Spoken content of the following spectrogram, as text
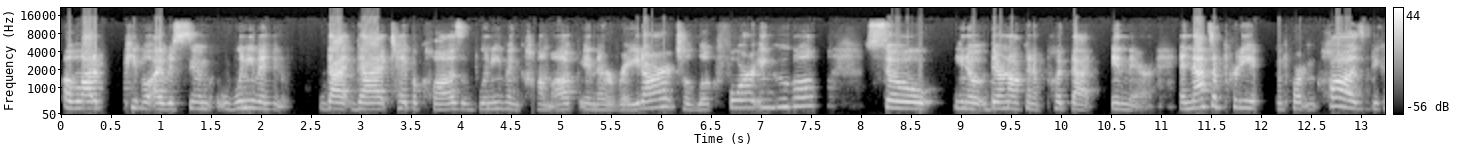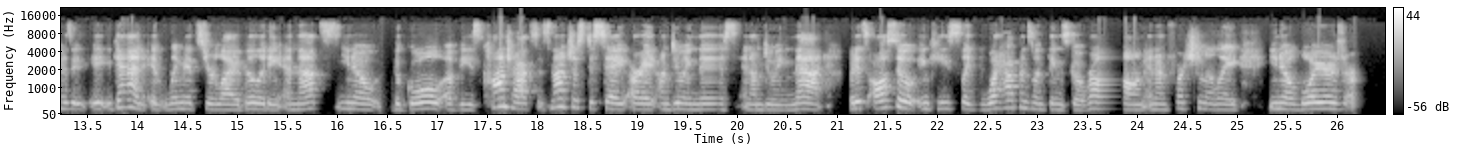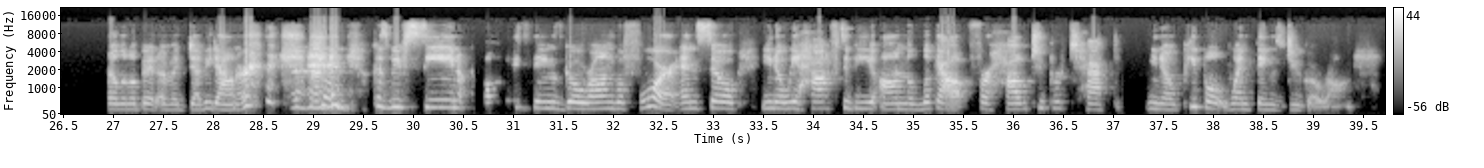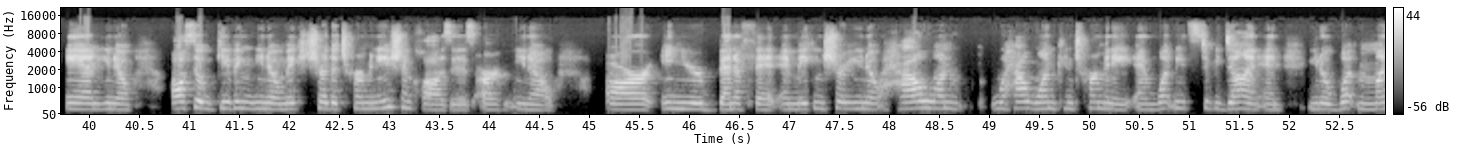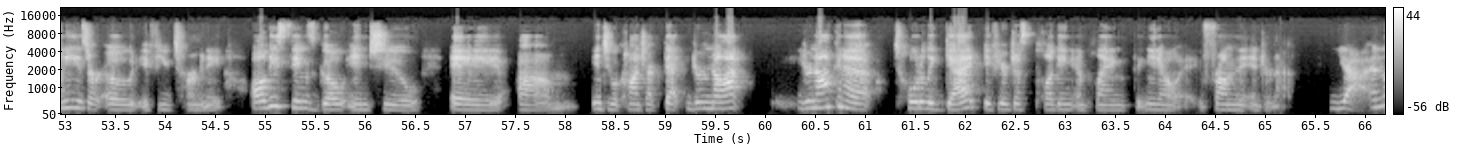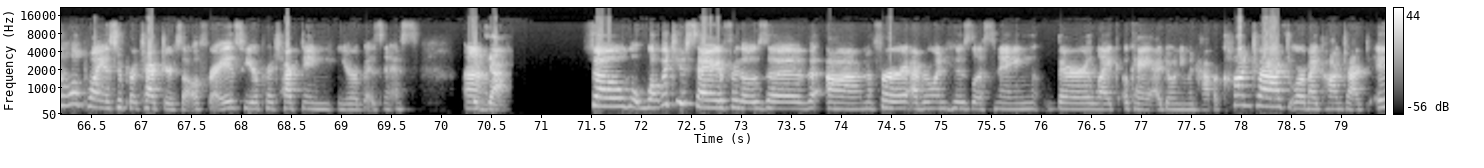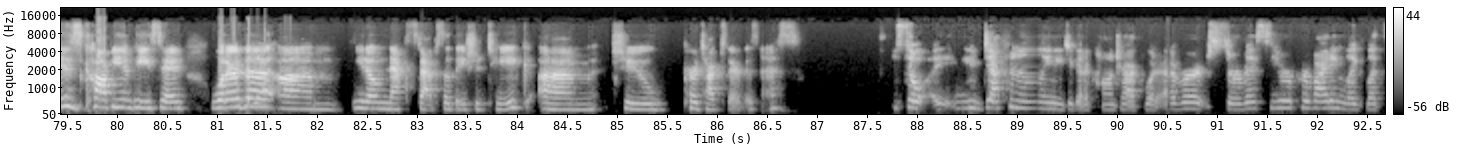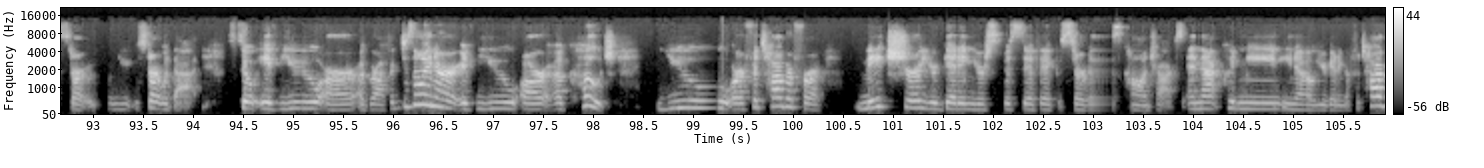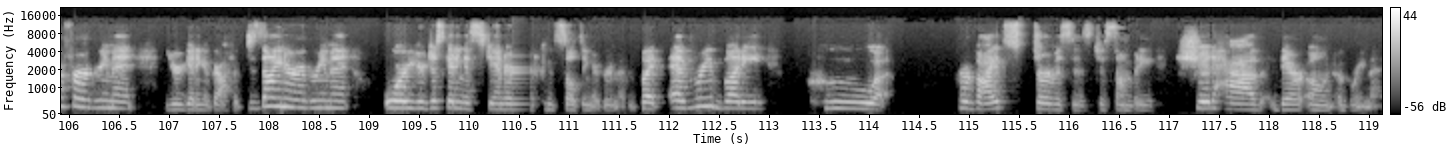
a lot of people, I would assume, wouldn't even that that type of clause wouldn't even come up in their radar to look for in Google. So you know they're not going to put that in there. And that's a pretty important clause because it, it, again it limits your liability. And that's you know the goal of these contracts it's not just to say all right i'm doing this and i'm doing that but it's also in case like what happens when things go wrong. And unfortunately you know lawyers are a little bit of a Debbie Downer. Because we've seen all these things go wrong before. And so, you know, we have to be on the lookout for how to protect you know people when things do go wrong. And you know also giving you know make sure the termination clauses are you know are in your benefit and making sure you know how one how one can terminate and what needs to be done and you know what monies are owed if you terminate. All these things go into a um, into a contract that you're not you're not going to totally get if you're just plugging and playing you know from the internet yeah, and the whole point is to protect yourself, right? So you're protecting your business. Um, exactly. So, what would you say for those of um, for everyone who's listening? They're like, okay, I don't even have a contract, or my contract is copy and pasted. What are the yeah. um, you know next steps that they should take um, to protect their business? so uh, you definitely need to get a contract whatever service you're providing like let's start you start with that so if you are a graphic designer if you are a coach you are a photographer make sure you're getting your specific service contracts and that could mean you know you're getting a photographer agreement you're getting a graphic designer agreement or you're just getting a standard consulting agreement but everybody who provides services to somebody should have their own agreement.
